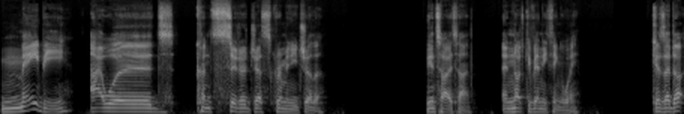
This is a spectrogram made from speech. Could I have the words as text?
maybe I would consider just scrimming each other the entire time and not give anything away because I don't.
